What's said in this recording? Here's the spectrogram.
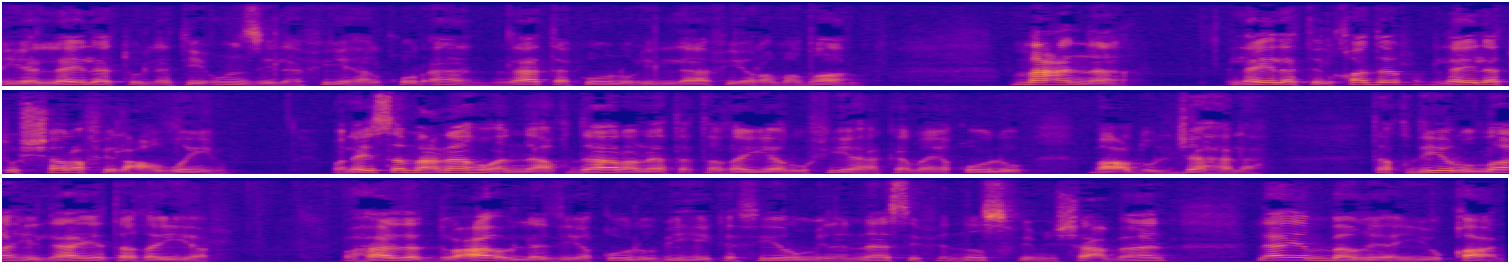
هي الليلة التي أنزل فيها القرآن لا تكون إلا في رمضان. معنى ليلة القدر ليلة الشرف العظيم. وليس معناه أن أقدارنا تتغير فيها كما يقول بعض الجهلة. تقدير الله لا يتغير. وهذا الدعاء الذي يقول به كثير من الناس في النصف من شعبان لا ينبغي أن يقال.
